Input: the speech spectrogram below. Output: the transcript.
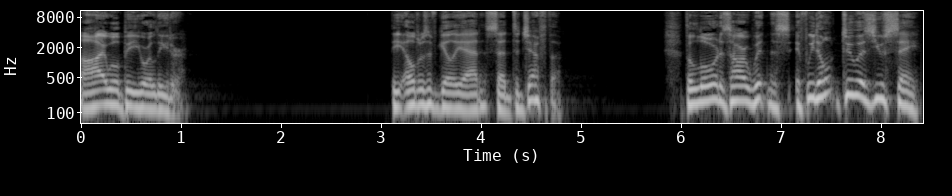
I will be your leader. The elders of Gilead said to Jephthah, the Lord is our witness if we don't do as you say.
